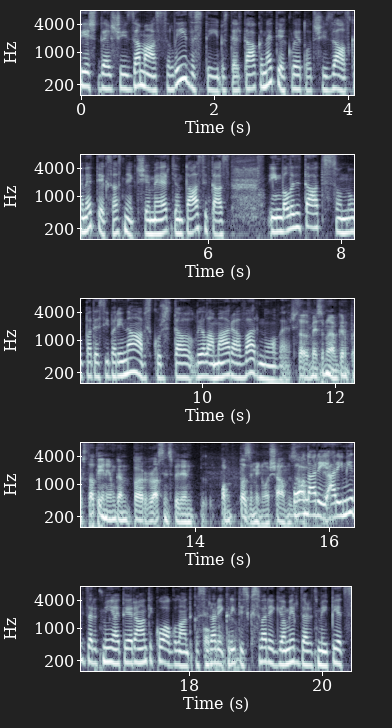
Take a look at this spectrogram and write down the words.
tieši dēļ šīs zemās līdzestības, dēļ tā, ka netiek lietot šīs zāles, ka netiek sasniegt šie mērķi, un tās ir tās invaliditātes un nu, patiesībā arī nāves, kuras tā lielā mērā var novērst. Tā, mēs runājam gan par statīniem, gan par asinsspiedienu pa, pazeminošām zālēm. Un arī, arī mirdzaritmijai tie ir antikoagulanti, kas Kogulanti, ir arī kritiski svarīgi, jo mirdzaritmija piecas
